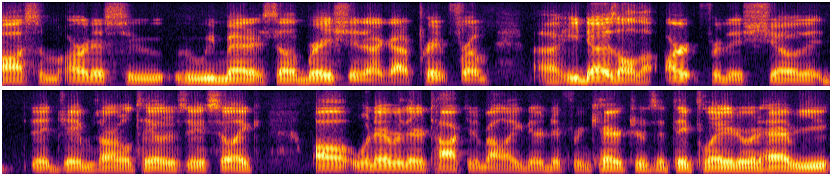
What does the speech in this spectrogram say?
awesome artist who who we met at Celebration. I got a print from. Uh, he does all the art for this show that that James Arnold Taylor's doing. So like all whenever they're talking about like their different characters that they played or what have you,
